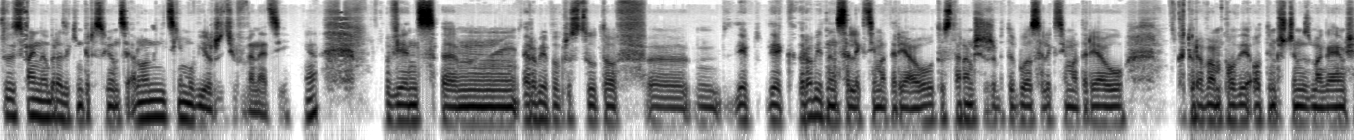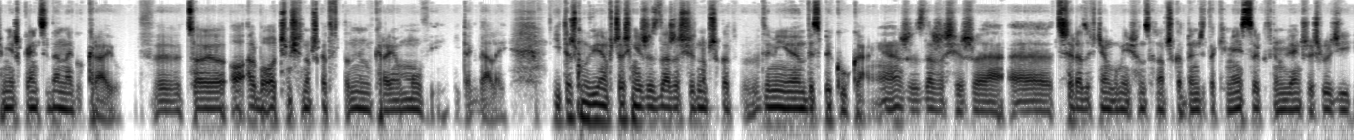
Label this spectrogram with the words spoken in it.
to jest fajny obrazek, interesujący, ale on nic nie mówi o życiu w Wenecji. Nie? Więc um, robię po prostu to, w, jak, jak, robię tę selekcję materiału, to staram się, żeby to była selekcja materiału, która wam powie o tym, z czym zmagają się mieszkańcy danego kraju, co, o, albo o czym się na przykład w danym kraju mówi i tak dalej. I też mówiłem wcześniej, że zdarza się na przykład, wymieniłem Wyspy Kuka, nie? że zdarza się, że e, trzy razy w ciągu miesiąca na przykład będzie takie miejsce, o którym większość ludzi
